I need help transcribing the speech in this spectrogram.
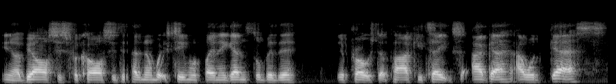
you know, be horses for courses depending on which team we're playing against. Will be the, the approach that Parky takes. I guess I would guess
